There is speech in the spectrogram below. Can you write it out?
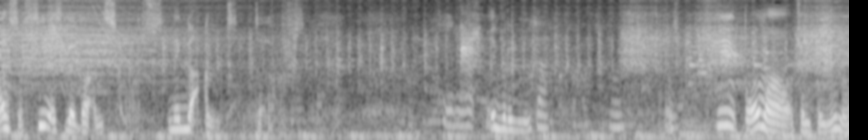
Eso sí es de Gunsers. De Gunsers. Ay, vergüenza. ¿Qué? Toma, 81.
